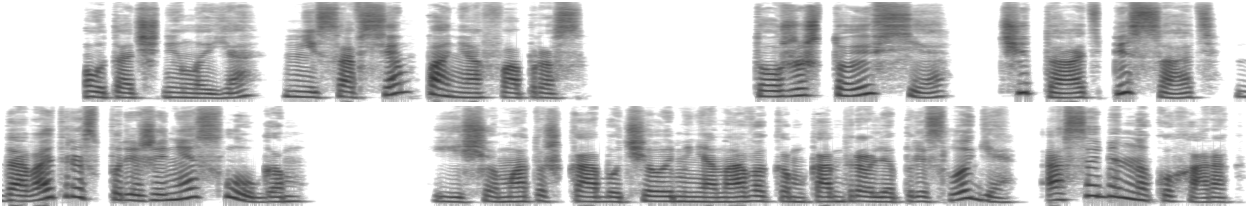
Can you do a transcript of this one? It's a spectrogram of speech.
— уточнила я, не совсем поняв вопрос. «То же, что и все. Читать, писать, давать распоряжение слугам. Еще матушка обучила меня навыкам контроля прислуги, особенно кухарок».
